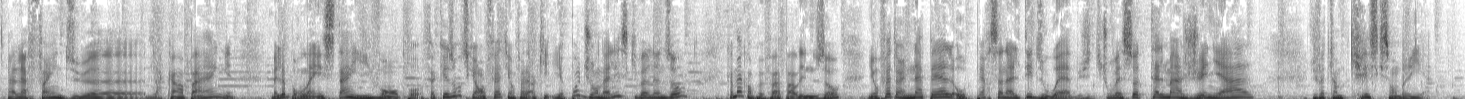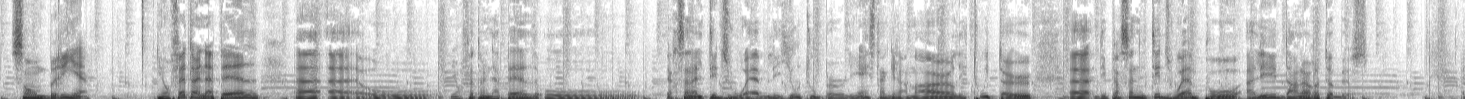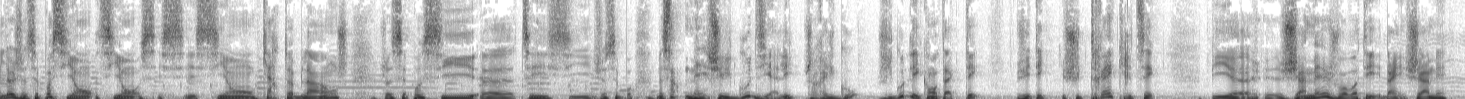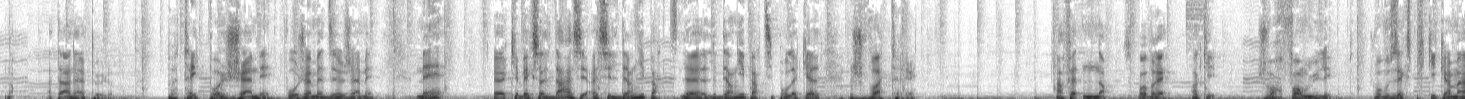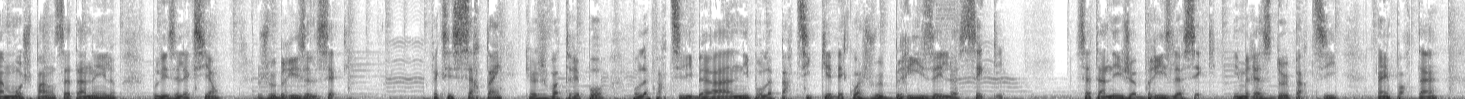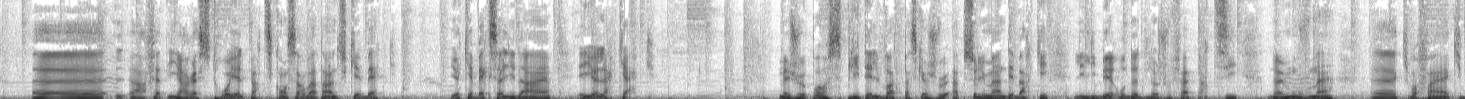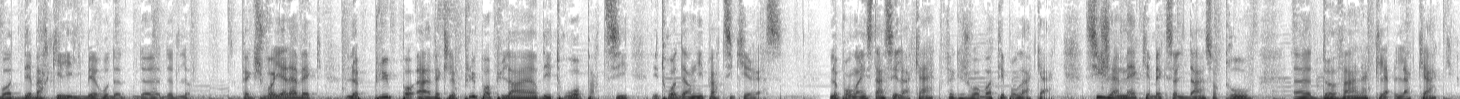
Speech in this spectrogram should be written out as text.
à la fin du, euh, de la campagne. Mais là, pour l'instant, ils vont pas. Fait que les autres, qu'ils ont fait, ils ont fait, OK, il n'y a pas de journalistes qui veulent de nous autres? Comment qu'on peut faire parler de nous autres? Ils ont fait un appel aux personnalités du web. J'ai trouvé ça tellement génial. J'ai fait comme Chris qui sont brillants sont brillants. Ils ont fait un appel euh, euh, aux, ils ont fait un appel aux personnalités du web, les YouTubers, les Instagrammeurs, les Twitter, euh, des personnalités du web pour aller dans leur autobus. Et là, je sais pas si on si on si, on carte blanche, je sais pas si tu sais si je sais pas. Mais ça, mais j'ai le goût d'y aller. J'aurais le goût. J'ai le goût de les contacter. J'ai été, je suis très critique. Puis jamais je vais voter. Ben jamais. Non, attendez un peu là. Peut-être pas jamais. Faut jamais dire jamais. Mais euh, Québec solidaire, c'est le dernier parti, pour lequel je voterai. En fait, non, c'est pas vrai. Ok, je vais reformuler. Je vais vous expliquer comment moi je pense cette année là, pour les élections. Je veux briser le cycle. Fait que c'est certain que je voterai pas pour le Parti libéral ni pour le Parti québécois. Je veux briser le cycle. Cette année, je brise le cycle. Il me reste deux partis importants. Euh, en fait, il en reste trois. Il y a le Parti conservateur du Québec, il y a Québec solidaire et il y a la CAQ. Mais je veux pas splitter le vote parce que je veux absolument débarquer les libéraux de là. Je veux faire partie d'un mouvement euh, qui va faire, qui va débarquer les libéraux de, de, là. Fait que je vais y aller avec le plus populaire des trois partis, les trois derniers partis qui restent. Là, pour l'instant, c'est la CAQ, fait que je vais voter pour la CAQ. Si jamais Québec solidaire se retrouve euh, devant la, la CAQ,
